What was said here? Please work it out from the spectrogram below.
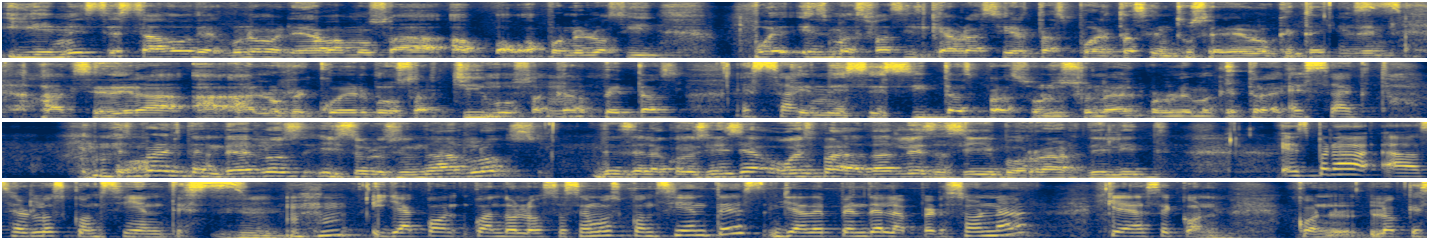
y en este estado, de alguna manera, vamos a, a- a ponerlo así, pues, es más fácil que abra ciertas puertas en tu cerebro que te ayuden a acceder a, a- a los recuerdos, archivos, a carpetas Exacto. que necesitas para solucionar el problema que traes. Exacto. ¿Es para entenderlos y solucionarlos desde la conciencia o es para darles así, borrar, delete? Es para hacerlos conscientes. Y ya con- cuando los hacemos conscientes, ya depende de la persona qué hace con, con lo, que,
